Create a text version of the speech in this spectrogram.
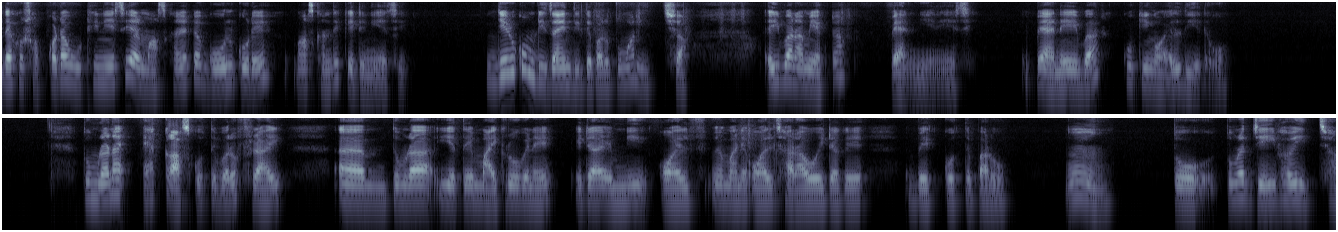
দেখো সবকটা উঠিয়ে নিয়েছি আর মাঝখানে একটা গোল করে মাঝখান দিয়ে কেটে নিয়েছি। যেরকম ডিজাইন দিতে পারো তোমার ইচ্ছা। এইবার আমি একটা প্যান নিয়ে নিয়েছি। প্যানে এবার কুকিং অয়েল দিয়ে দেবো। তোমরা না এক কাজ করতে পারো ফ্রাই তোমরা ইয়েতে মাইক্রো ওভেনে এটা এমনি অয়েল মানে অয়েল ছাড়াও এটাকে বেক করতে পারো। হুম, তো তোমরা যেইভাবে ইচ্ছা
